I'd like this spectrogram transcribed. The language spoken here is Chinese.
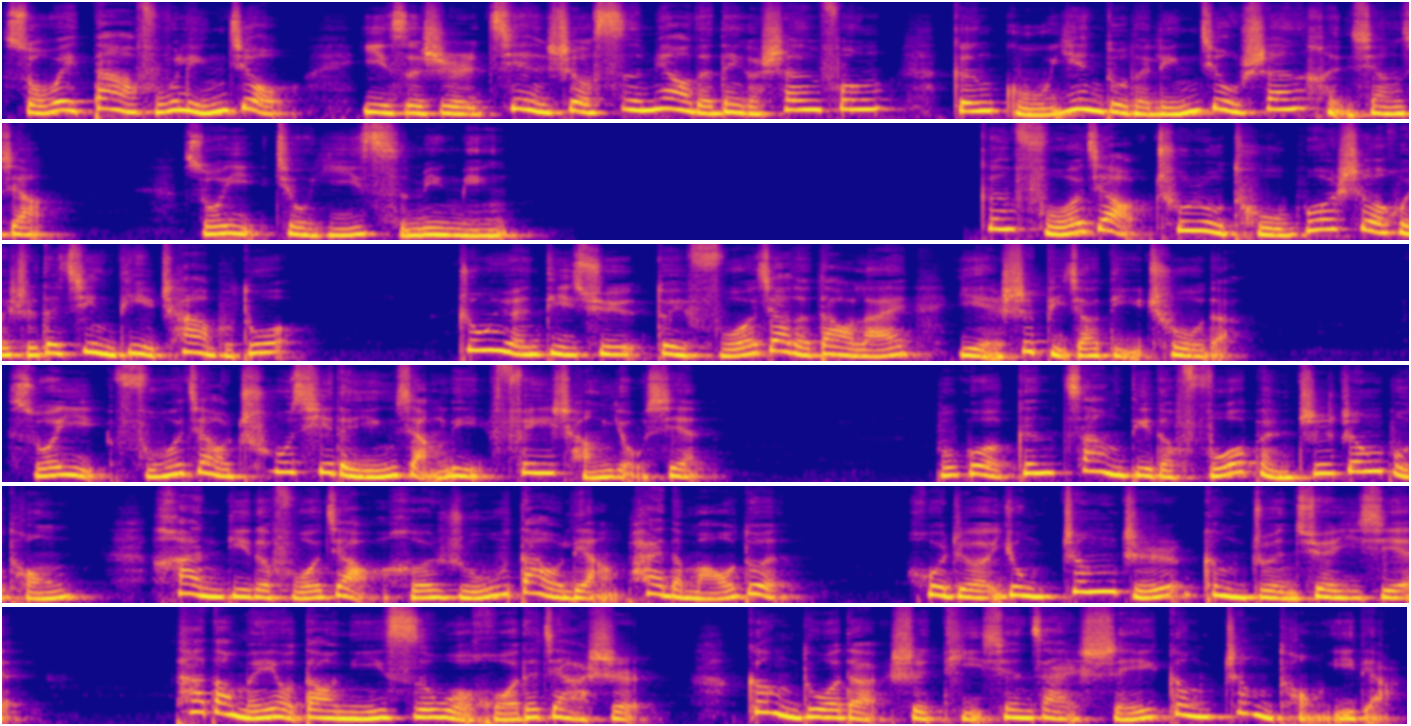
所谓大福灵鹫，意思是建设寺庙的那个山峰跟古印度的灵鹫山很相像，所以就以此命名。跟佛教出入吐蕃社会时的境地差不多，中原地区对佛教的到来也是比较抵触的，所以佛教初期的影响力非常有限。不过，跟藏地的佛本之争不同，汉地的佛教和儒道两派的矛盾，或者用争执更准确一些，它倒没有到你死我活的架势，更多的是体现在谁更正统一点儿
